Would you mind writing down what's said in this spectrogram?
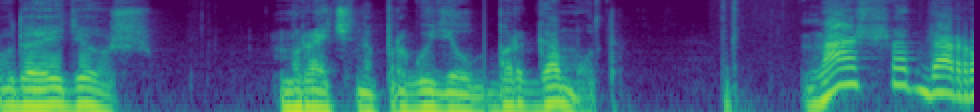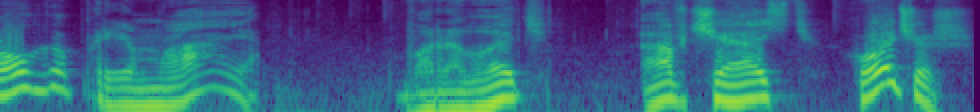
«Куда идешь?» — мрачно прогудел Баргамот. «Наша дорога прямая». «Воровать? А в часть? Хочешь?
